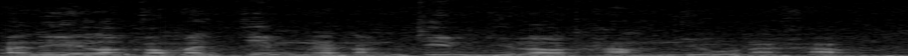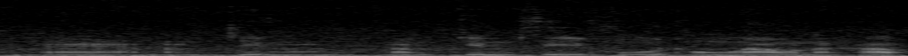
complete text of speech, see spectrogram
ตอนนี้เราก็มาจิ้มกับน้ำจิ้มที่เราทำอยู่นะครับอ่าน้ำจิ้มน้ำจิ้มซีฟู้ดของเรานะครับ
